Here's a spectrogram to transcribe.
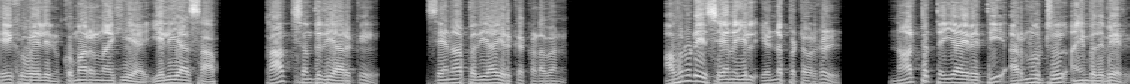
தேகுவேலின் குமாரனாகிய எலியாசாப் காத் சந்ததியாருக்கு சேனாபதியாய் இருக்க கடவன். அவனுடைய சேனையில் எண்ணப்பட்டவர்கள் நாற்பத்தையாயிரத்தி அறுநூற்று ஐம்பது பேர்.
